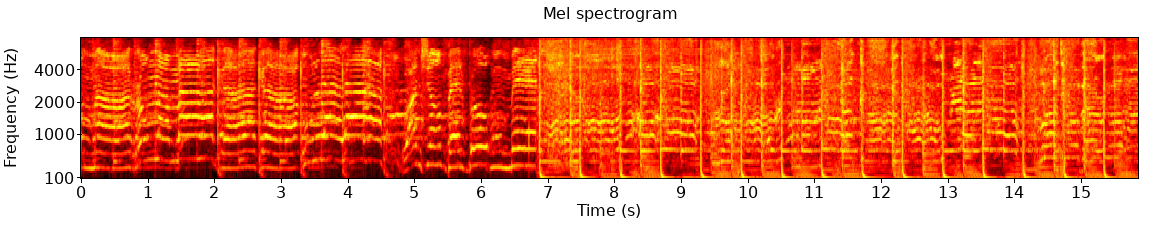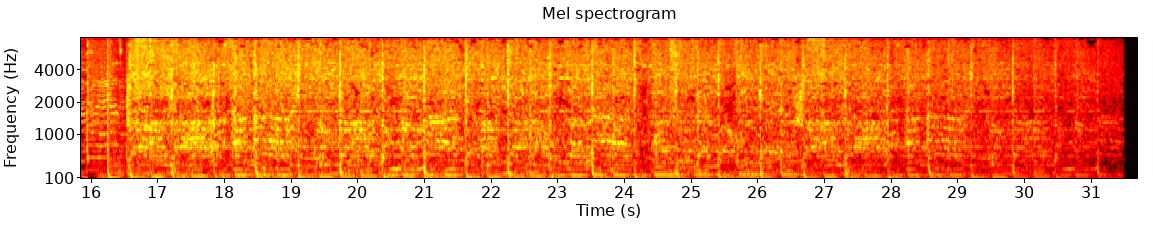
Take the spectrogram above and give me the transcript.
Roma, Roma, ma, ga, ga, ooh. One man.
